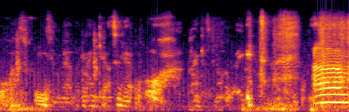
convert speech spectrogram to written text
Oh, it's freezing without the blanket. I tell you. Oh, blanket's been on the um,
